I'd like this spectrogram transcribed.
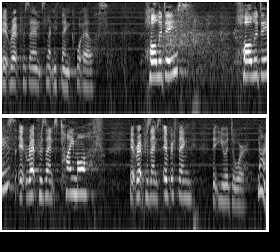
It represents, let me think, what else? Holidays. Holidays. It represents time off. It represents everything that you adore. Now,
